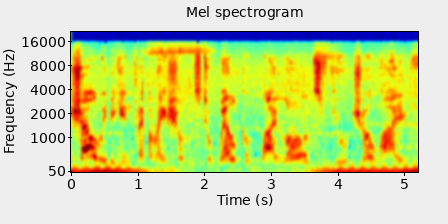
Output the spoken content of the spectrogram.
shall we begin preparations to welcome my lord's future wife?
